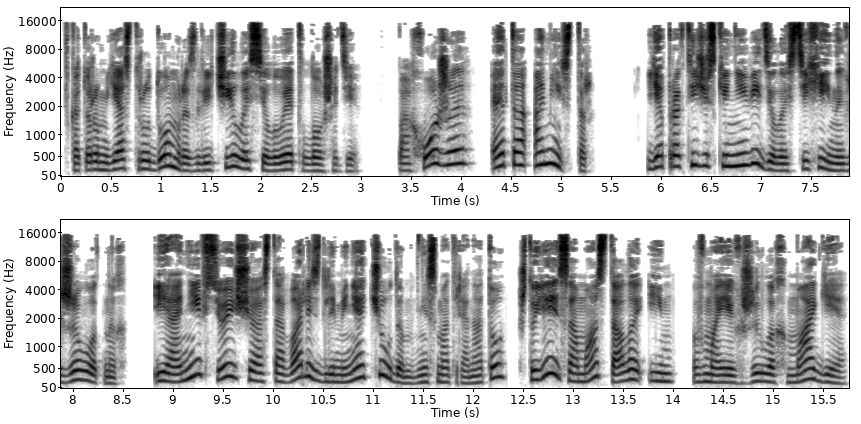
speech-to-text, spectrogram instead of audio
в котором я с трудом различила силуэт лошади. Похоже, это амистр. Я практически не видела стихийных животных, и они все еще оставались для меня чудом, несмотря на то, что я и сама стала им. В моих жилах магия,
